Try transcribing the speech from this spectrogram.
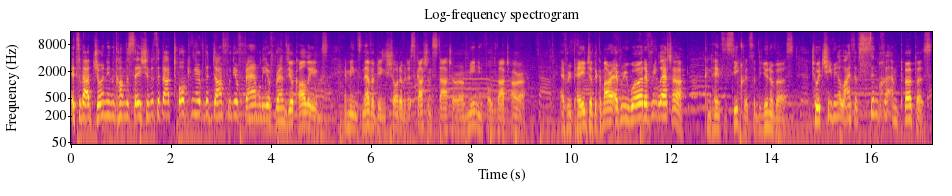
It's about joining the conversation, it's about talking over the Daf with your family, your friends, your colleagues. It means never being short of a discussion starter or a meaningful Dvar Torah. Every page of the Gemara, every word, every letter contains the secrets of the universe. To achieving a life of simcha and purpose,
